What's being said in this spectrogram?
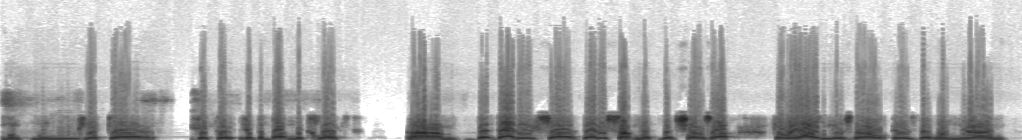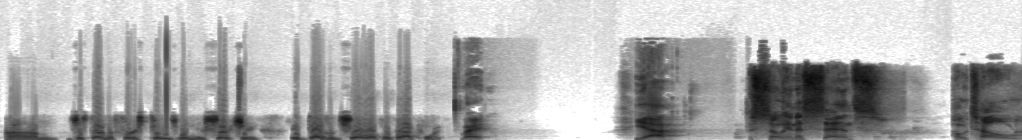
when when you hit uh, hit the hit the button to click, um, that that is uh, that is something that, that shows up. The reality is though is that when you're on um, just on the first page when you're searching, it doesn't show up at that point. Right. Yeah. So, in a sense, hotel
